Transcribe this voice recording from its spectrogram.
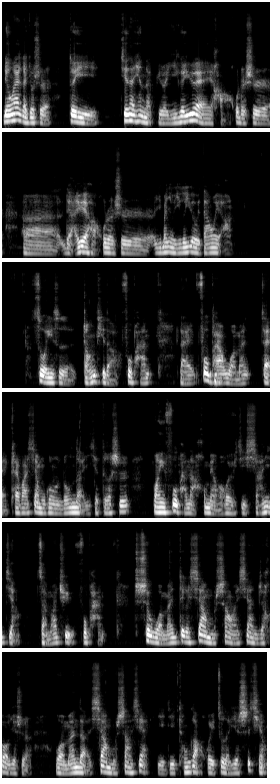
另外一个就是对。阶段性的，比如一个月也好，或者是呃俩月也好，或者是一般就一个月为单位啊，做一次整体的复盘，来复盘我们在开发项目过程中的一些得失。关于复盘呢，后面我会去详细讲怎么去复盘。这是我们这个项目上完线之后，就是我们的项目上线以及通告会做的一些事情。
